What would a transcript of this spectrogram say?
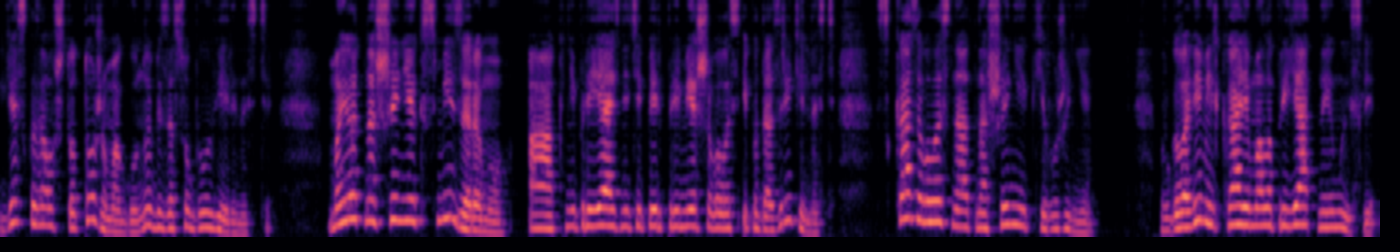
Я сказал, что тоже могу, но без особой уверенности. Мое отношение к Смизерому, а к неприязни теперь примешивалась и подозрительность, сказывалось на отношении к его жене. В голове мелькали малоприятные мысли.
